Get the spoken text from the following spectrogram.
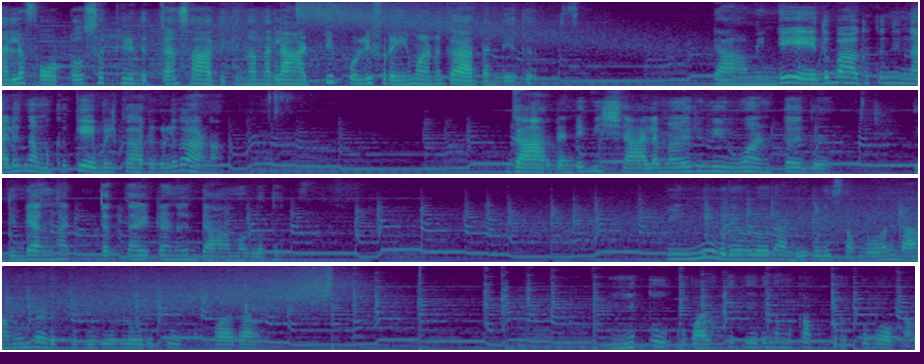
നല്ല ഫോട്ടോസൊക്കെ എടുക്കാൻ സാധിക്കുന്ന നല്ല അടിപൊളി ഫ്രെയിമാണ് ഗാർഡന്റേത്. ഡാമിന്റെ ഏത് ഭാഗത്ത് നിന്നാലും നമുക്ക് കേബിൾ കാറുകൾ കാണാം. ഗാർഡന്റെ വിശാലമായ ഒരു വ്യൂ ആണ് കേട്ടോ ഇത്. ഇതിന്റെ അങ്ങ് അറ്റത്തായിട്ടാണ് ഡാം ഉള്ളത് പിന്നെ ഇവിടെയുള്ള ഒരു അടിപൊളി സംഭവം ഡാമിന്റെ അടുത്ത് കൂടിയുള്ള ഒരു തൂക്കുപാലമാണ് ഈ തൂക്കുപാലത്തിൽ കയറി നമുക്ക് അപ്പുറത്ത് പോകാം.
